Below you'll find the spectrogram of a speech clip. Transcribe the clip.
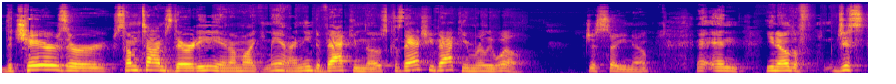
the chairs are sometimes dirty, and I'm like, man, I need to vacuum those because they actually vacuum really well, just so you know. And, and you know, the just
